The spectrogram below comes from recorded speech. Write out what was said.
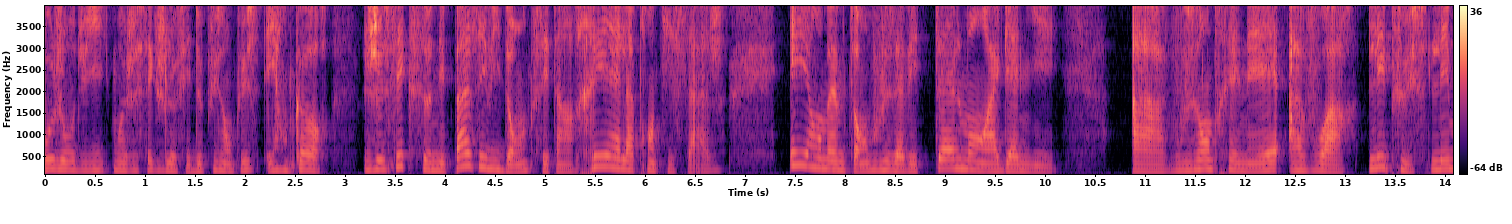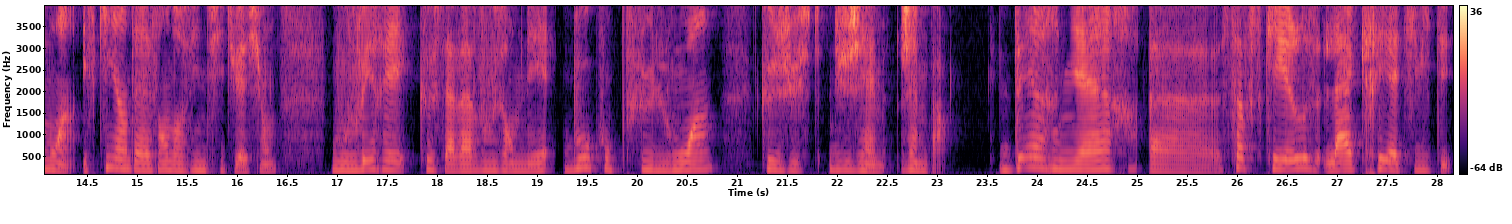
Aujourd'hui, moi je sais que je le fais de plus en plus et encore, je sais que ce n'est pas évident, que c'est un réel apprentissage et en même temps, vous avez tellement à gagner à vous entraîner à voir les plus, les moins et ce qui est intéressant dans une situation, vous verrez que ça va vous emmener beaucoup plus loin que juste du j'aime, j'aime pas. Dernière euh, soft skills, la créativité.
